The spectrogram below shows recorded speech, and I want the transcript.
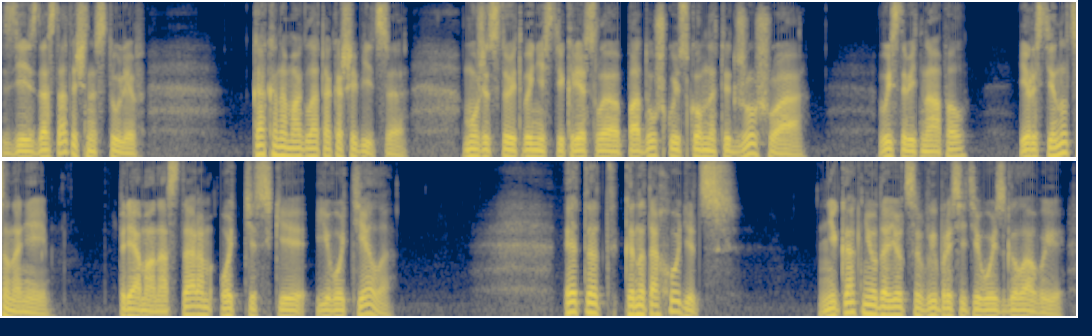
Здесь достаточно стульев. Как она могла так ошибиться? Может, стоит вынести кресло-подушку из комнаты Джошуа, выставить на пол и растянуться на ней, прямо на старом оттиске его тела? Этот канатоходец никак не удается выбросить его из головы —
